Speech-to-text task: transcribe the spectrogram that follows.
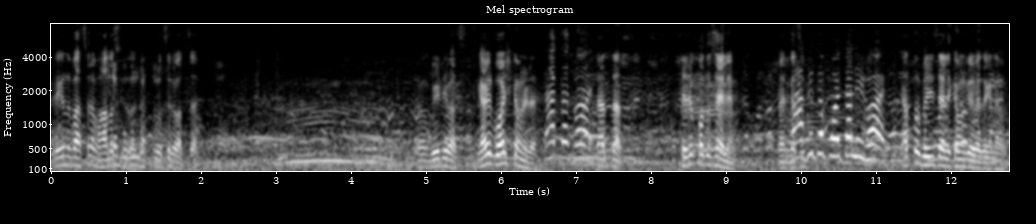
এটা কিন্তু বাচ্চারা ভালো ছিল। বাচ্চা। এবং বেটি বাচ্চা। গাড়ির বয়স কেমন এটা? চার দাঁত সেটা কত চাইলেন ভাইয়ের কাছে? এত বেশি চাইলে কেমন করে বেচা কেনা হবে?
